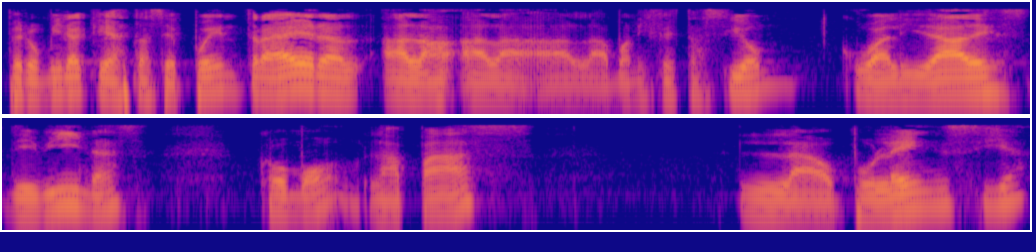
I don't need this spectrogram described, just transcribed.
Pero mira que hasta se pueden traer a, la, a la manifestación cualidades divinas como la paz, la opulencia,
